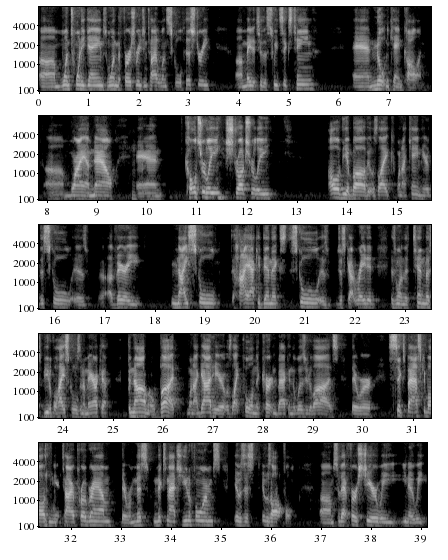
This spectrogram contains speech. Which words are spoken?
um, won 20 games, won the first region title in school history, uh, made it to the Sweet 16, and Milton came calling, um, where I am now. Hmm. And culturally, structurally, all of the above, it was like when I came here, this school is a very nice school, high academics. The school is just got rated as one of the 10 most beautiful high schools in America. Phenomenal. But when I got here, it was like pulling the curtain back in the Wizard of Oz there were six basketballs in the entire program. There were mis- mixed match uniforms. It was just it was awful. Um, so that first year, we you know we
